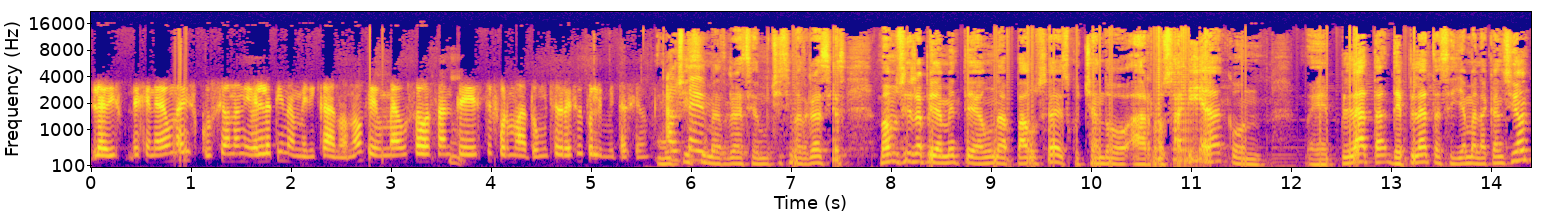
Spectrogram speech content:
la dis- de generar una discusión a nivel latinoamericano, ¿no? Que me ha gustado bastante este formato. Muchas gracias por la invitación. Muchísimas gracias, muchísimas gracias. Vamos a ir rápidamente a una pausa escuchando a Rosalía con eh, Plata, de Plata se llama la canción.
